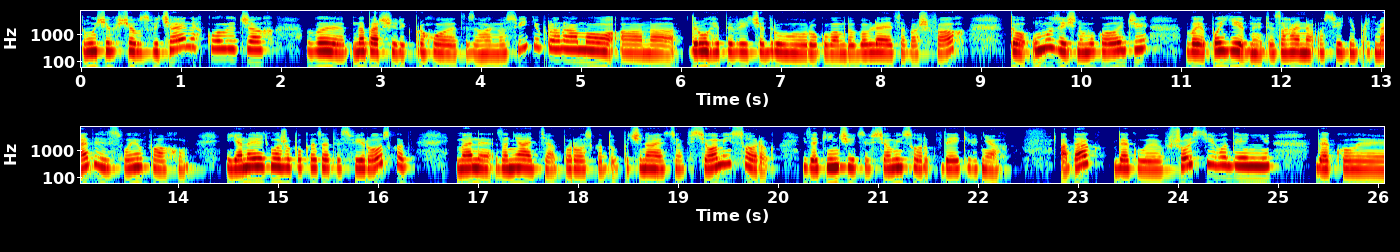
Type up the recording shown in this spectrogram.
Тому що якщо в звичайних коледжах ви на перший рік проходите загальноосвітню програму, а на друге півріччя другого року вам додається ваш фах, то у музичному коледжі ви поєднуєте загальноосвітні предмети зі своїм фахом. І я навіть можу показати свій розклад. У мене заняття по розкладу починаються в 7.40 і закінчуються в 7.40 в деяких днях. А так, деколи в 6 годині, деколи,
